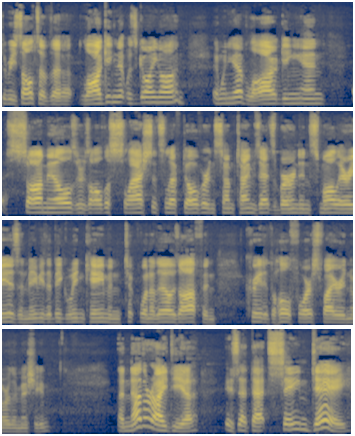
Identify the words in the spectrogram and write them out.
the result of the logging that was going on. And when you have logging and sawmills, there's all the slash that's left over, and sometimes that's burned in small areas, and maybe the big wind came and took one of those off and created the whole forest fire in northern Michigan. Another idea is that that same day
